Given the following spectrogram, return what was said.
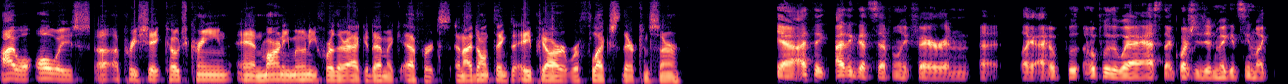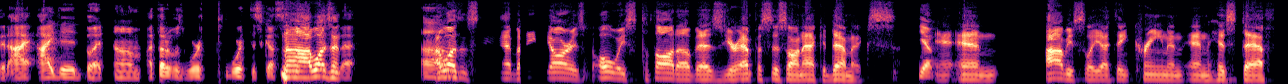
I will always uh, appreciate Coach Crean and Marnie Mooney for their academic efforts, and I don't think the APR reflects their concern. Yeah, I think I think that's definitely fair, and uh, like I hope hopefully the way I asked that question didn't make it seem like that I I did, but um, I thought it was worth worth discussing. No, I wasn't. Um, I wasn't saying that, but APR is always thought of as your emphasis on academics. Yep. And, and obviously, I think Crean and, and his staff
